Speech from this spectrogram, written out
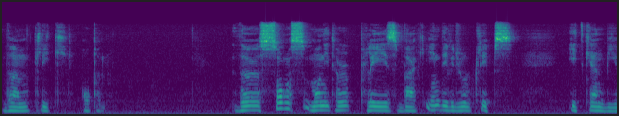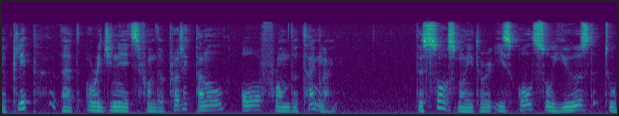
then click open. The source monitor plays back individual clips. It can be a clip that originates from the project panel or from the timeline. The source monitor is also used to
